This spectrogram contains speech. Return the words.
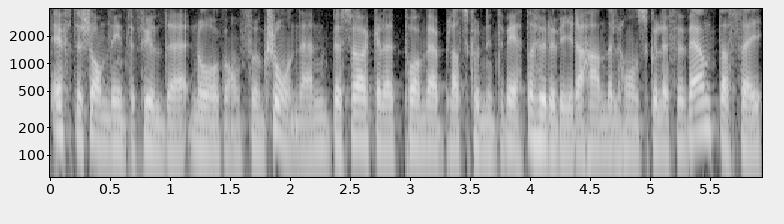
eftersom det inte fyllde någon funktion. En besökare på en webbplats kunde inte veta huruvida han eller hon skulle förvänta sig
